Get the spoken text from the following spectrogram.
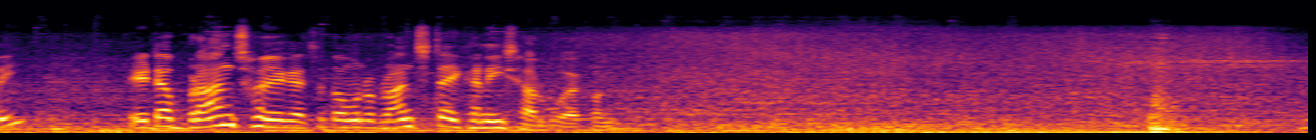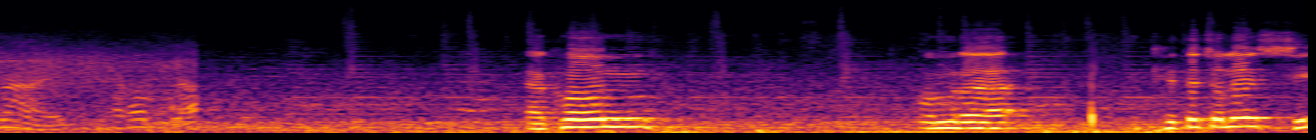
নেই। এটা ব্রাঞ্চ হয়ে গেছে, তো আমরা ব্রাঞ্চটা এখানেই সারবো এখন। এখন আমরা খেতে চলে এসেছি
